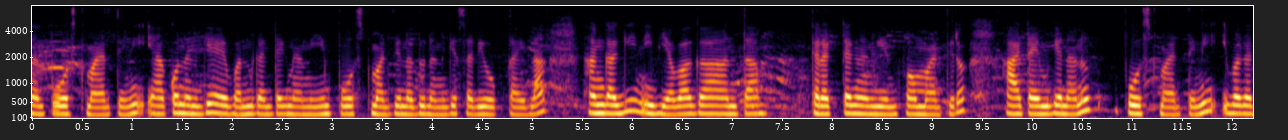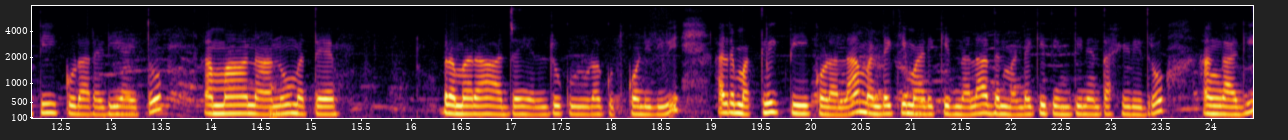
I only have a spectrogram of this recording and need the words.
ನಾನು ಪೋಸ್ಟ್ ಮಾಡ್ತೀನಿ. ಯಾಕೋ ನನಗೆ ಒಂದು ಗಂಟೆಗೆ ನಾನು ಏನು ಪೋಸ್ಟ್ ಮಾಡ್ತೀನಿ ಅದು ನನಗೆ ಸರಿ ಹೋಗ್ತಾ ಇಲ್ಲ. ಹಾಗಾಗಿ ನೀವು ಯಾವಾಗ ಅಂತ ಕರೆಕ್ಟಾಗಿ ನನಗೆ ಇನ್ಫಾರ್ಮ್ ಮಾಡ್ತಿರೋ ಆ ಟೈಮ್ಗೆ ನಾನು ಪೋಸ್ಟ್ ಮಾಡ್ತೀನಿ. ಇವಾಗ ಟೀ ಕೂಡ ರೆಡಿ ಆಯಿತು. ಅಮ್ಮ, ನಾನು ಮತ್ತು ಭ್ರಮರ ಅಜ್ಜ ಎಲ್ಲರೂ ಕೂಡ ಕುತ್ಕೊಂಡಿದ್ದೀವಿ ಆದರೆ ಮಕ್ಳಿಗೆ ಟೀ ಕೊಡಲ್ಲ. ಮಂಡಕ್ಕಿ ಮಾಡಿಕ್ಕಿದ್ನಲ್ಲ ಅದನ್ನು ಮಂಡಕ್ಕಿ ತಿಂತೀನಿ ಅಂತ ಹೇಳಿದರು. ಹಾಗಾಗಿ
